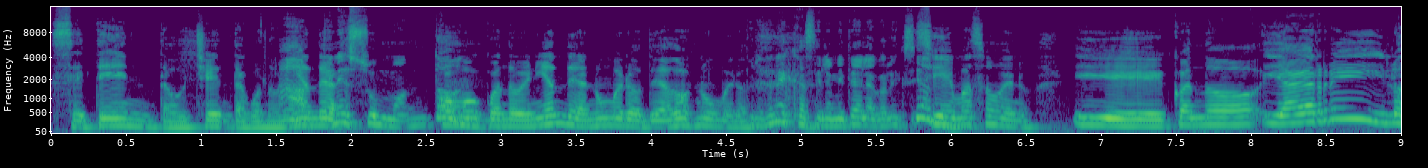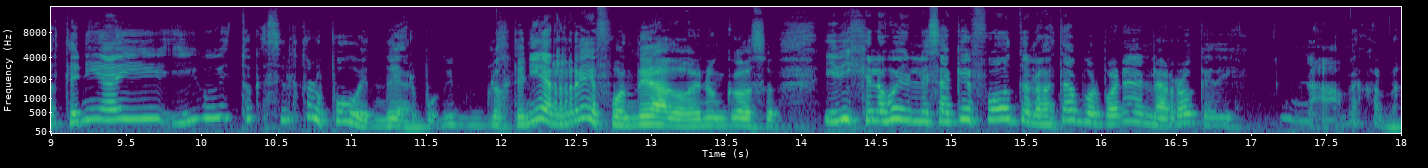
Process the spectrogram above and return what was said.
70, 80, cuando ah, venían de. Tenés un montón. Como cuando venían de a números, de a dos números. Pero tenés casi la mitad de la colección. Sí, más o menos. Y eh, cuando. Y agarré y los tenía ahí. Y digo, esto que hacer, esto los puedo vender. Porque los tenía refondeados en un coso. Y dije, los voy, le saqué fotos, los estaba por poner en la roca. Y dije, no, mejor no.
